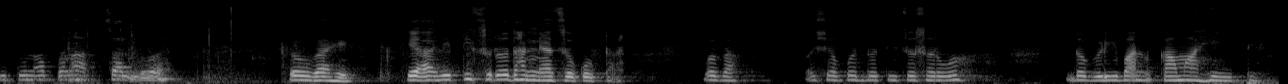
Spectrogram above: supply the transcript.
इथून आपण आज चाललो आहे. रोग आहे हे. आहे तिसरं धान्याचं कोठार बघा अशा पद्धतीचं सर्व दगडी बांधकाम आहे इथे.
